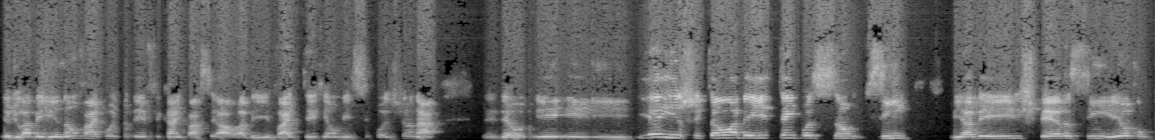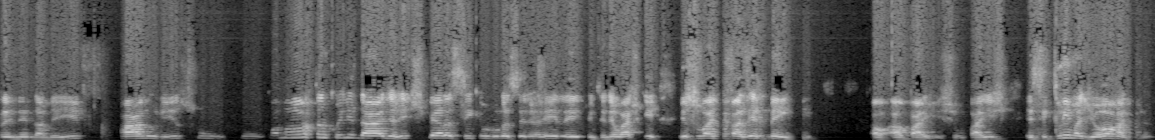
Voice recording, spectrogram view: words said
eu digo, a ABI não vai poder ficar imparcial, a ABI vai ter que realmente se posicionar, entendeu? E, e, e é isso, então a ABI tem posição, sim, e a ABI espera, sim, eu como presidente da ABI falo isso com, com, a maior tranquilidade, a gente espera, sim, que o Lula seja reeleito, entendeu? Eu acho que isso vai fazer bem ao, ao país, um país, esse clima de ódio,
